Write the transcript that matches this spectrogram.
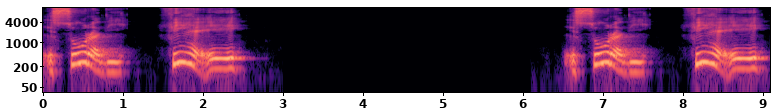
الصورة دي فيها إيه؟ الصورة دي فيها إيه؟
